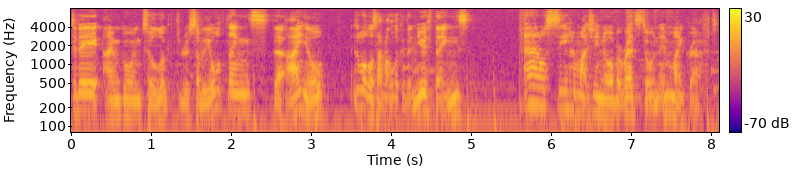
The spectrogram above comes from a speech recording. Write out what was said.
today I'm going to look through some of the old things that I know, as well as having a look at the new things, and we'll see how much I know about redstone in Minecraft.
